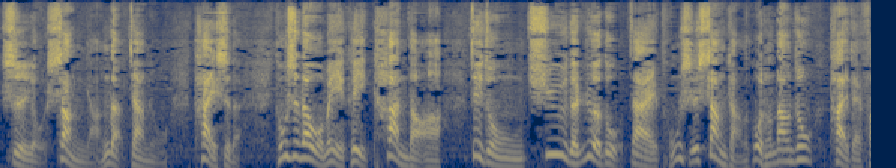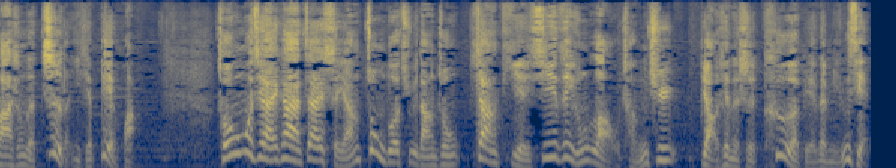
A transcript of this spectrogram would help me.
是有上扬的这样一种态势的。同时呢，我们也可以看到啊，这种区域的热度在同时上涨的过程当中，它也在发生着质的一些变化。从目前来看，在沈阳众多区域当中，像铁西这种老城区表现的是特别的明显。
